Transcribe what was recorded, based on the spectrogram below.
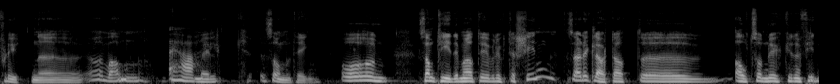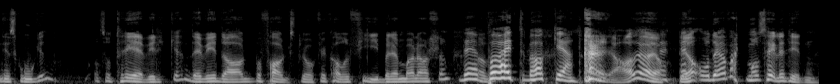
flytende ja, vann, Ja. melk, sånne ting. Og samtidig med at de brukte skinn, så er det klart at uh, alt som de kunne finne i skogen, altså trevirke, det vi i dag på fagspråket kaller fiberemballasje. Det er på vei tilbake igjen. Ja, det, ja. det, og det har vært med oss hele tiden.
